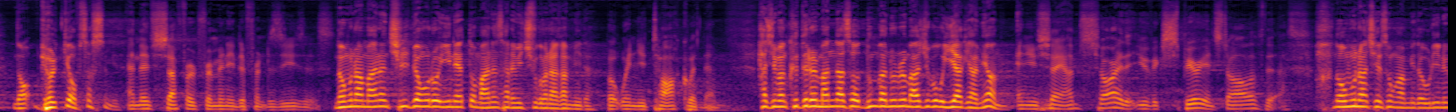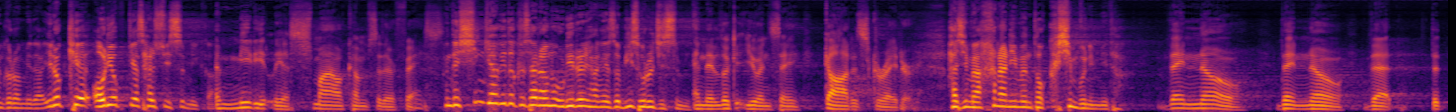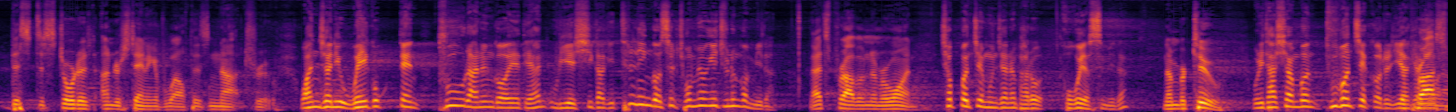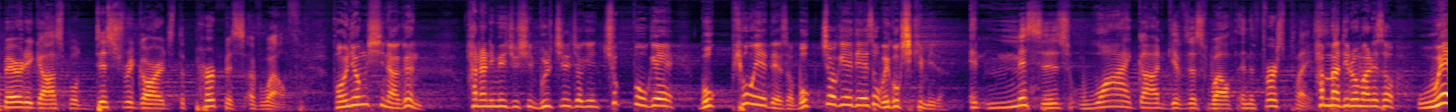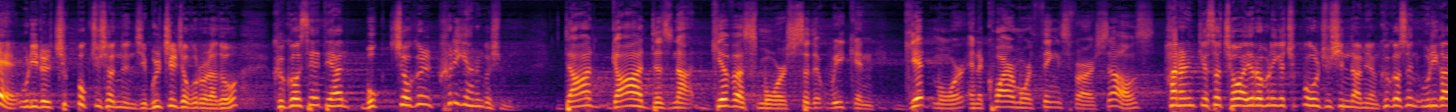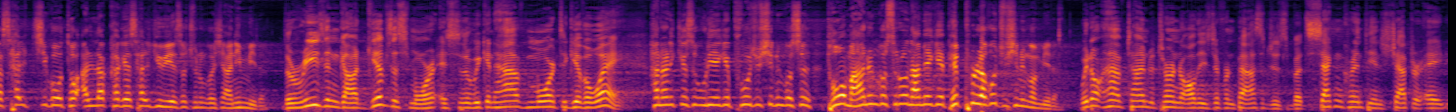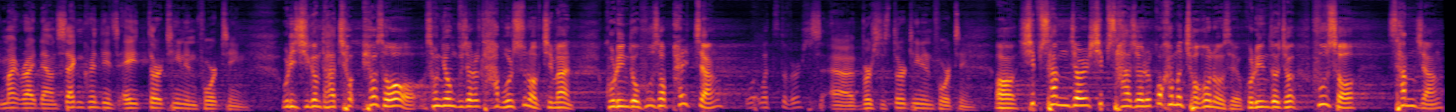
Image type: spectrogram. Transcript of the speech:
별게 없었습니다. And they've suffered from many different diseases. 너무나 많은 질병으로 인해 또 많은 사람이 죽어나갑니다. But when you talk with them 하지만 그들을 만나서 눈과 눈을 마주보고 이야기하면 and you say, I'm sorry that you've experienced all of this, 하, 너무나 죄송합니다. 우리는 그럽니다. 이렇게 어렵게 살 수 있습니까? immediately a smile comes to their face. 근데 신기하게도 그 사람은 우리를 향해서 미소를 짓습니다. And they look at you and say, God is greater. 하지만 하나님은 더 크신 분입니다. They know, they know that, that this distorted understanding of wealth is not true. 완전히 왜곡된 부라는 거에 대한 우리의 시각이 틀린 것을 조명해 주는 겁니다. That's problem number one. 첫 번째 문제는 바로 그거였습니다. Number two, 우리 다시 한번 두 번째 거를 the 이야기하겠습니다. prosperity gospel disregards the purpose of wealth. 번영 신학은 하나님이 주신 물질적인 축복의 목표에 대해서 목적에 대해서 왜곡시킵니다. It misses why God gives us wealth in the first place. 한마디로 말해서 왜 우리를 축복 주셨는지 물질적으로라도 그것에 대한 목적을 흐리게 하는 것입니다. God, God does not give us more so that we can get more and acquire more things for ourselves. 하나님께서 저와 여러분에게 축복을 주신다면 그것은 우리가 살찌고 더 안락하게 살기 위해서 주는 것이 아닙니다. The reason God gives us more is so that we can have more to give away. 하나님께서 우리에게 부어 주시는 것은 더 많은 것으로 남에게 베풀라고 주시는 겁니다. We don't have time to turn to all these different passages, but 2 Corinthians chapter 8, you might write down 2 Corinthians 8, 13 and 14. 우리 지금 다 쳐- 펴서 성경 구절을 다 볼 수는 없지만 고린도 후서 8장 What's the verse? Uh, verses 13 and 14. 어, 13절, 14절을 꼭 한번 적어 놓으세요. 고린도 저 후서 3장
